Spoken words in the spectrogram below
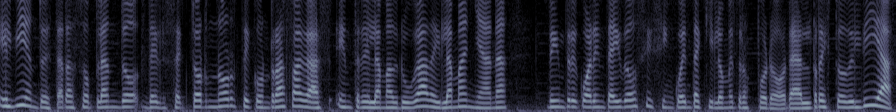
El viento estará soplando del sector norte con ráfagas entre la madrugada y la mañana de entre 42 y 50 kilómetros por hora. El resto del día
